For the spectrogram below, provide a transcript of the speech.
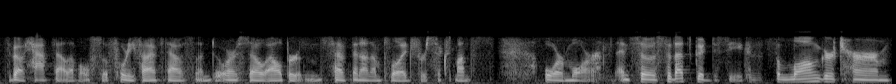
it's about half that level. So 45,000 or so Albertans have been unemployed for six months or more. And so, so that's good to see because it's the longer term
